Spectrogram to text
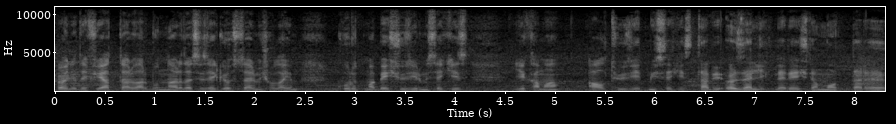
şöyle de fiyatlar var. Bunları da size göstermiş olayım. Kurutma 528, yıkama 678. Tabi özellikleri işte modları,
